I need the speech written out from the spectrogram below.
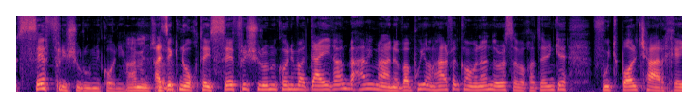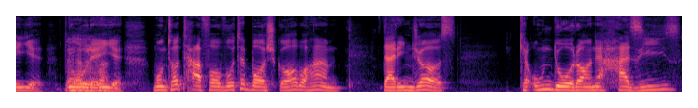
صفری شروع می‌کنیم. از یک نقطه صفری شروع می‌کنیم و دقیقا به همین معنی و پویان حرفت کاملا درسته. به خاطر اینکه فوتبال چرخه‌ایه دوره‌ایه. منتها تفاوت باشگاه با هم در اینجاست. که اون دوران حزیز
